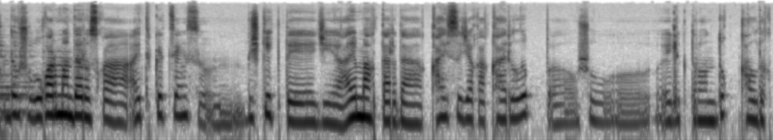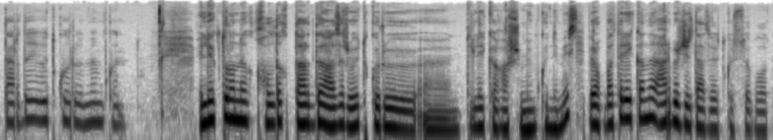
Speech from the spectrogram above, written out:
Анда ушул угармандарыбызга айтып кетсеңиз бишкекте же аймактарда кайсы жака кайрылып э, ушул электрондук калдыктарды өткөрүү мүмкүн электронный калдыктарды азыр өткөрүү э, тилекке каршы мүмкүн эмес. Бирок батарейканы ар бир жерде азыр өткөзсө болот.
